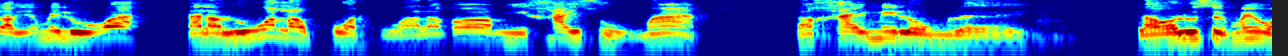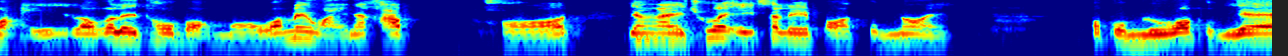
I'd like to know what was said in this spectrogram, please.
เรายังไม่รู้ว่า แต่เรารู้ว่าเราปวดหัว แล้วก็มีไข้สูงมาก แล้วไข้ไม่ลงเลย เราก็รู้สึกไม่ไหว เราก็เลยโทรบอกหมอว่าไม่ไหวนะครับ ขอยังไงช่วยเอ็กซเรย์ปอดผมหน่อยเพราะผมรู้ว่าผมแย่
